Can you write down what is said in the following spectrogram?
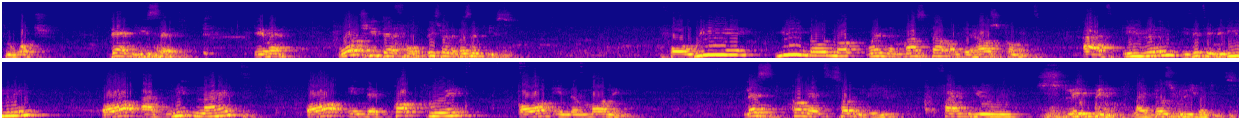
to watch. Then he said, Amen. Watch ye therefore. This is where the message is. For we ye know not when the master of the house cometh. At evening, is it in the evening, or at midnight, or in the cock crowing, or in the morning. Let's comment suddenly find you sleeping like those foolish virgins.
